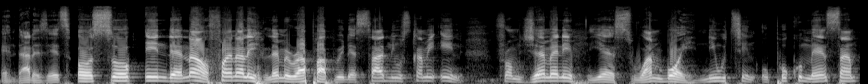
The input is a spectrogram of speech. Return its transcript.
and that is it. Also in there now, finally, let me wrap up with the sad news coming in from Germany. Yes, one boy, Newton Opoku Mensah,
